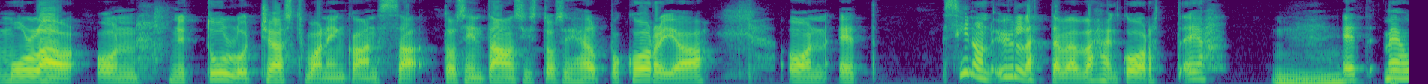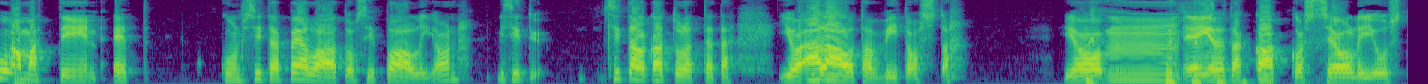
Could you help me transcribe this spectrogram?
mulla on nyt tullut Just Onein kanssa, tosin tämä on siis tosi helppo korjaa, on, että siinä on yllättävän vähän kortteja. Mm-hmm. Et me huomattiin, että kun sitä pelaa tosi paljon, niin sitten sit alkaa tulla tätä, jo älä ota vitosta. Joo, mm, ei oteta kakkos, se oli just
